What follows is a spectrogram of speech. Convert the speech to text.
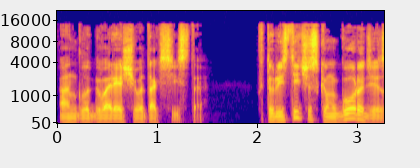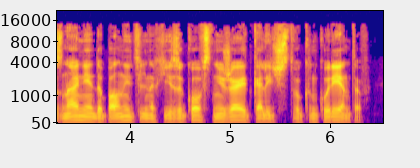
англоговорящего таксиста. В туристическом городе знание дополнительных языков снижает количество конкурентов —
